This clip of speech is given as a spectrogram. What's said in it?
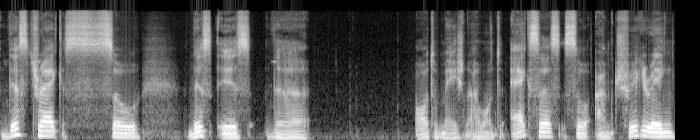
this track. So this is the automation I want to access. So I'm triggering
